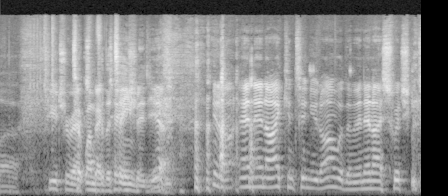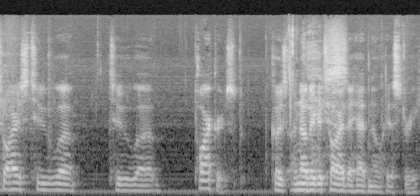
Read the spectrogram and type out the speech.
uh, future Took one for the team, did you? Yeah, you know, and then I continued on with them, and then I switched guitars to uh, to uh, Parker's because another Yes. guitar they had no history.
